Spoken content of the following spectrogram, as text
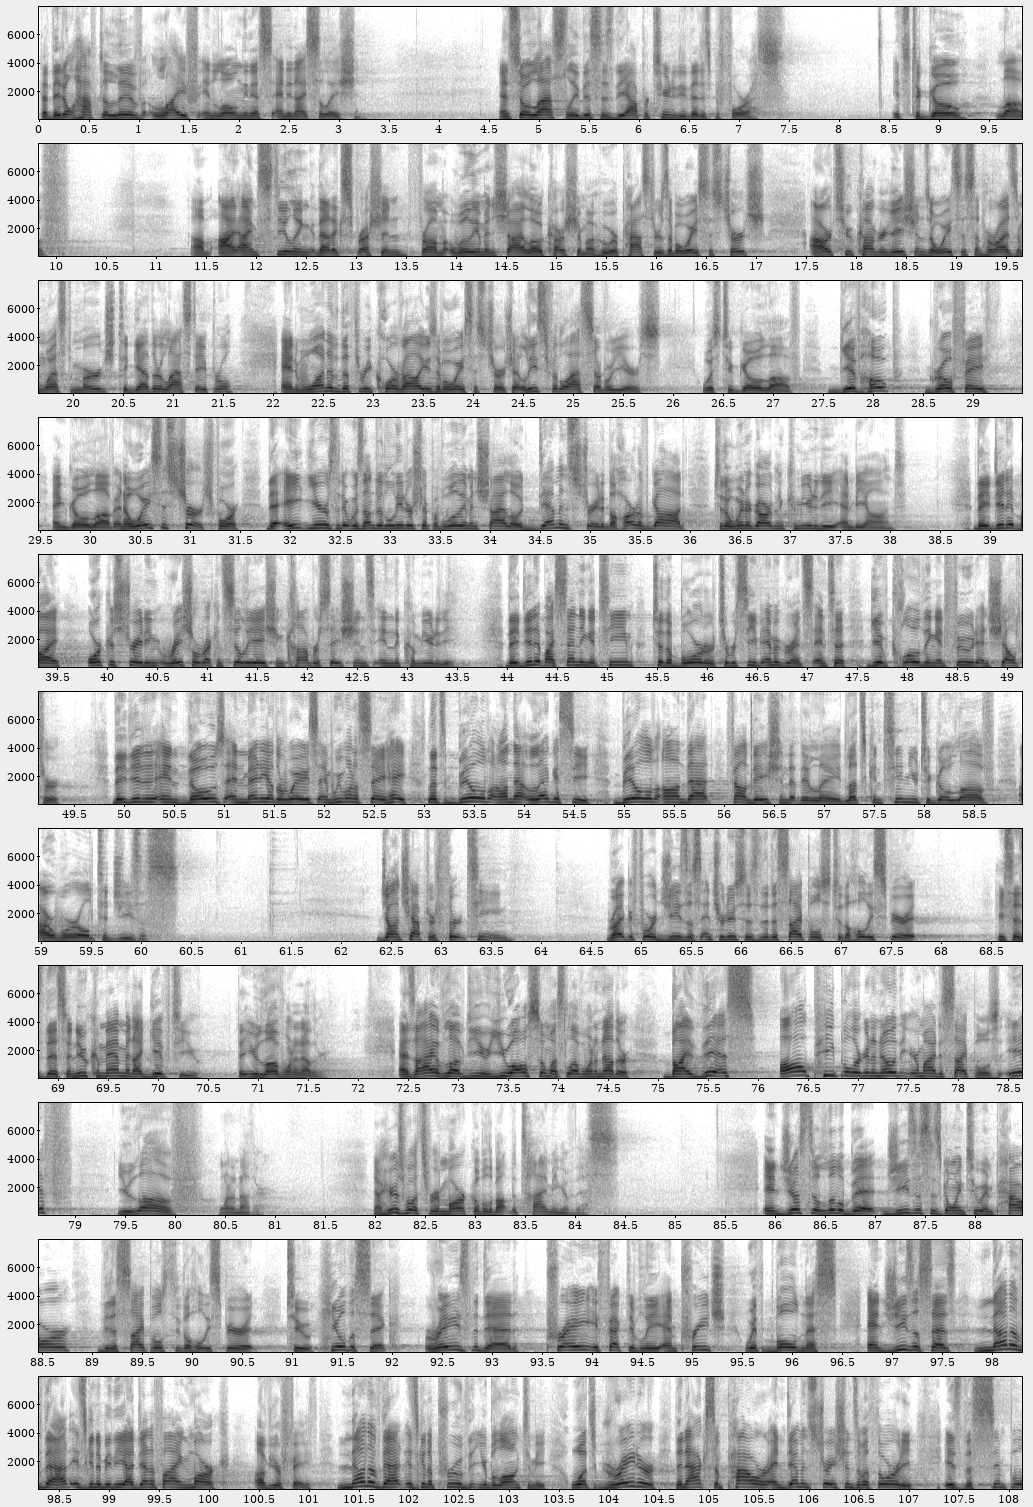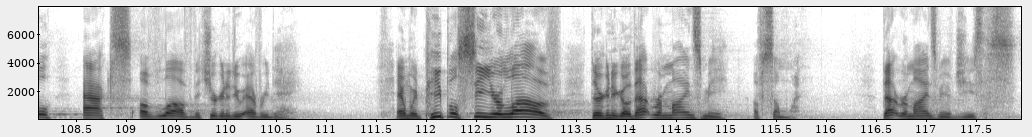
that they don't have to live life in loneliness and in isolation. And so, lastly, this is the opportunity that is before us it's to go love. Um, I, am stealing that expression from William and Shiloh Karshima, who were pastors of Oasis Church. Our two congregations, Oasis and Horizon West, merged together last April. And one of the three core values of Oasis Church, at least for the last several years, was to go love. Give hope, grow faith, and go love. And Oasis Church, for the eight years that it was under the leadership of William and Shiloh, demonstrated the heart of God to the Winter Garden community and beyond. They did it by orchestrating racial reconciliation conversations in the community. They did it by sending a team to the border to receive immigrants and to give clothing and food and shelter. They did it in those and many other ways, and we want to say, hey, let's build on that legacy, build on that foundation that they laid. Let's continue to go love our world to Jesus. John chapter 13, right before Jesus introduces the disciples to the Holy Spirit, he says this A new commandment I give to you, that you love one another. As I have loved you, you also must love one another. By this, all people are going to know that you're my disciples if you love one another. Now, here's what's remarkable about the timing of this. In just a little bit, Jesus is going to empower the disciples through the Holy Spirit to heal the sick, raise the dead, pray effectively, and preach with boldness. And Jesus says, none of that is going to be the identifying mark of your faith. None of that is going to prove that you belong to me. What's greater than acts of power and demonstrations of authority is the simple acts of love that you're going to do every day. And when people see your love, they're going to go, That reminds me of someone. That reminds me of Jesus.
